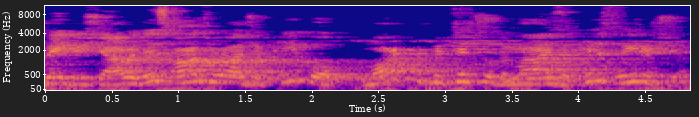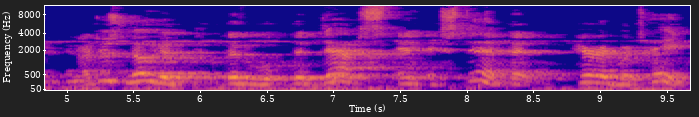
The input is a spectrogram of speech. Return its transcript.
baby shower, this entourage of people marked the potential demise of his leadership. And I just noted the, the depths and extent that Herod would take,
